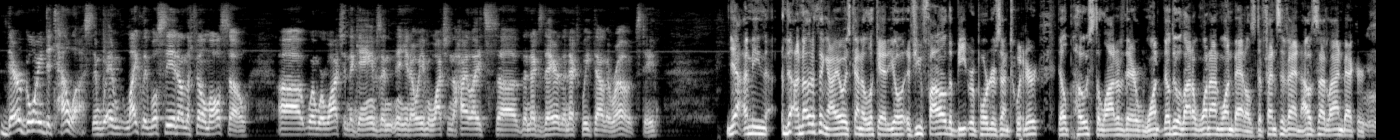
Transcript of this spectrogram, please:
they're going to tell us, and, and likely we'll see it on the film also uh, when we're watching the games, and, and, you know, even watching the highlights uh, the next day or the next week down the road. Steve. Yeah, I mean, the, another thing I always kind of look at, you'll if you follow the beat reporters on Twitter, they'll post a lot of their one. They'll do a lot of one-on-one battles, defensive end, outside linebacker mm-hmm.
